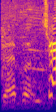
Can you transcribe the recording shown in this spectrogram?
Try.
